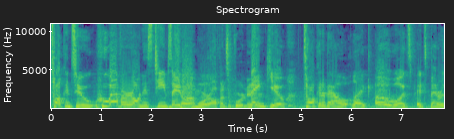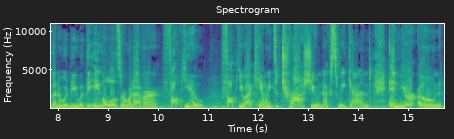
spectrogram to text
talking to whoever on his team, saying, Kellen "Oh, Moore, offensive coordinator. Thank you. Talking about like, oh well, it's it's better than it would be with the Eagles or whatever. Fuck you. Fuck you. I can't wait to trash you next weekend in your own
